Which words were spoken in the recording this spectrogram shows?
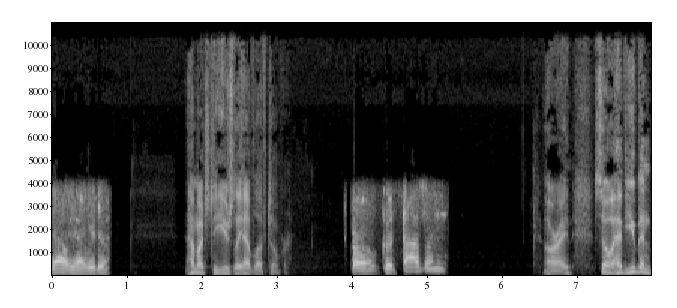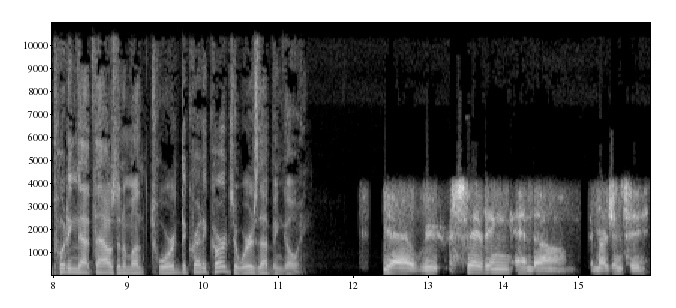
yeah, yeah, we do. How much do you usually have left over? Oh, good thousand. All right. So have you been putting that thousand a month toward the credit cards, or where's that been going? Yeah, we're saving and um, emergency.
